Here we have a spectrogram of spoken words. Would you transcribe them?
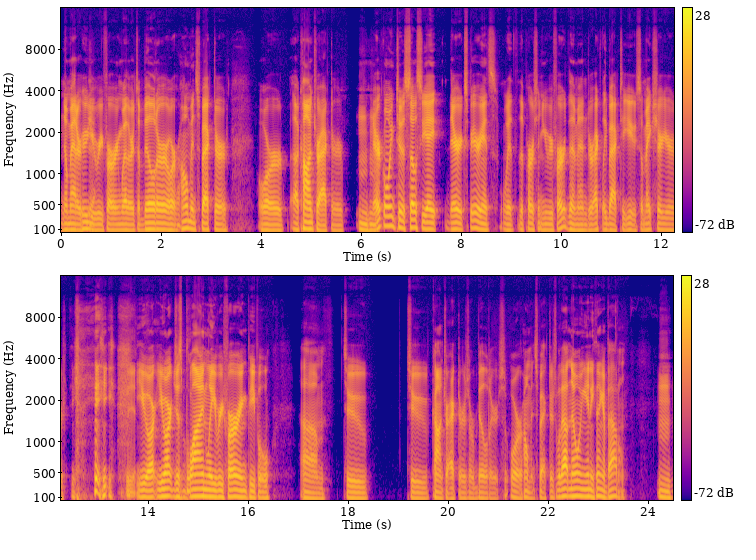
no matter who yeah. you're referring whether it's a builder or a home inspector or a contractor Mm-hmm. They're going to associate their experience with the person you referred them and directly back to you. So make sure you're yeah. you are you aren't just blindly referring people um, to to contractors or builders or home inspectors without knowing anything about them. Mm-hmm.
